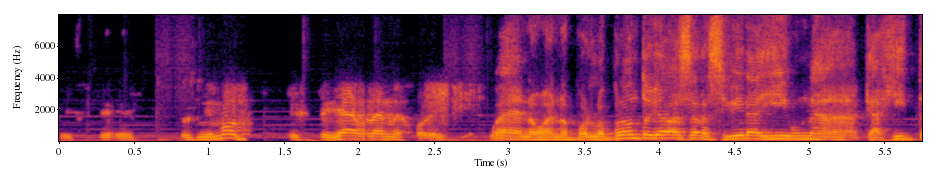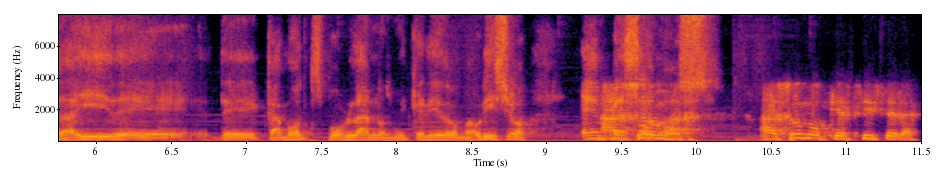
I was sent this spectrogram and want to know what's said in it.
Este, pues ni modo, este, ya habrá mejores días. Bueno, bueno, por lo pronto ya vas a recibir ahí una cajita ahí de, de camotes poblanos, mi querido Mauricio. Empezamos. Asumo que así será.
